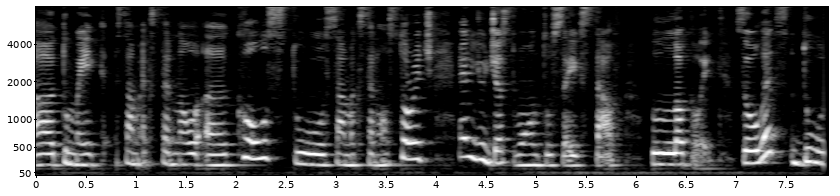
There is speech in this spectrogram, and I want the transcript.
uh, to make some external uh, calls to some external storage, and you just want to save stuff locally. So let's do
